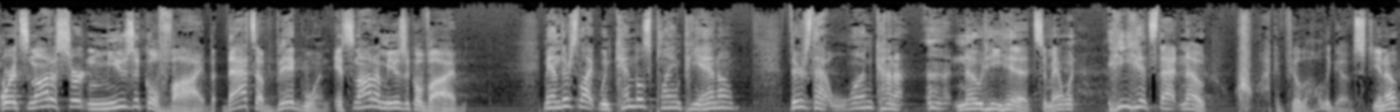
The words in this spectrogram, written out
Or it's not a certain musical vibe. That's a big one. It's not a musical vibe. Man, there's like when Kendall's playing piano, there's that one kind of uh, note he hits. And man, when he hits that note, whew, I can feel the Holy Ghost, you know?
